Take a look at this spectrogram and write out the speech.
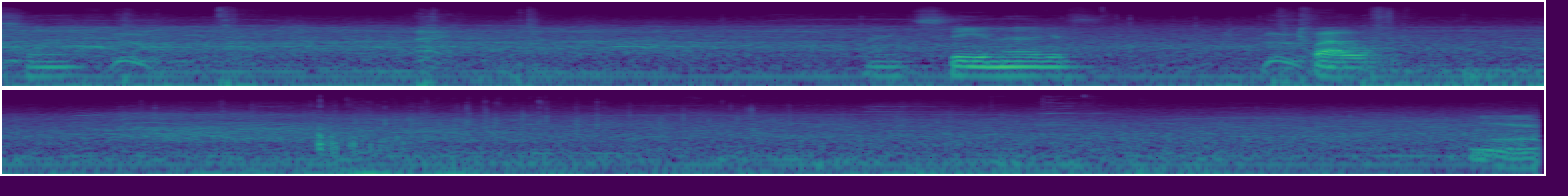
So, see you, Nurgus. Twelve. Yeah,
